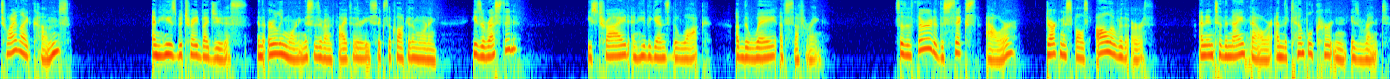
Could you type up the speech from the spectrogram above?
Twilight comes, and he is betrayed by Judas in the early morning. This is around 5:30, 6 o'clock in the morning. He's arrested, he's tried, and he begins the walk of the way of suffering. So the third of the sixth hour, darkness falls all over the earth, and into the ninth hour, and the temple curtain is rent.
